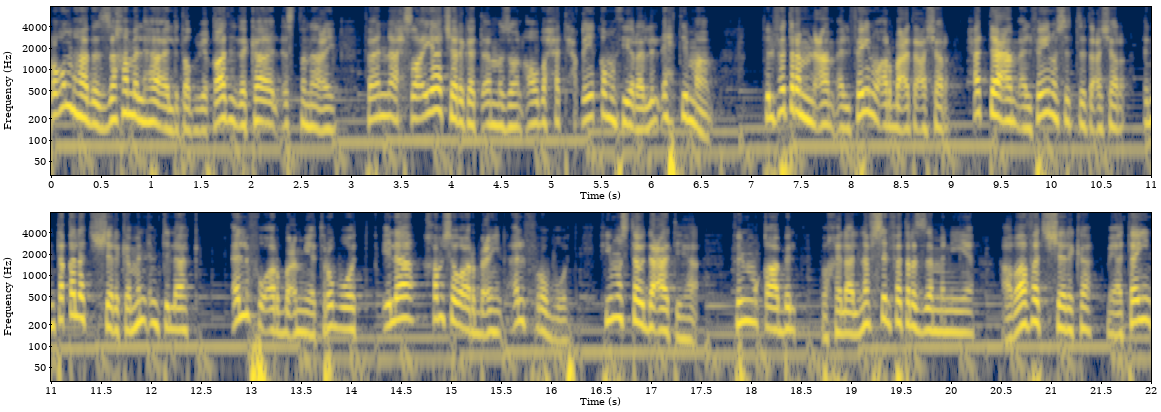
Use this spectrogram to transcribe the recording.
رغم هذا الزخم الهائل لتطبيقات الذكاء الاصطناعي فإن إحصائيات شركة أمازون أوضحت حقيقة مثيرة للاهتمام. في الفترة من عام 2014 حتى عام 2016 انتقلت الشركة من امتلاك 1400 روبوت إلى 45 ألف روبوت في مستودعاتها. في المقابل وخلال نفس الفترة الزمنية أضافت الشركة 200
